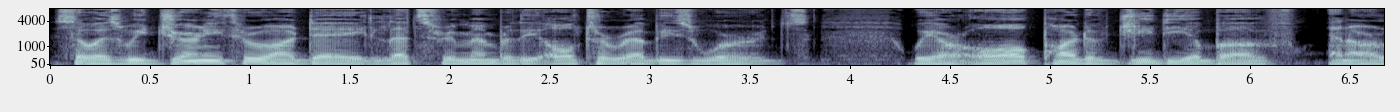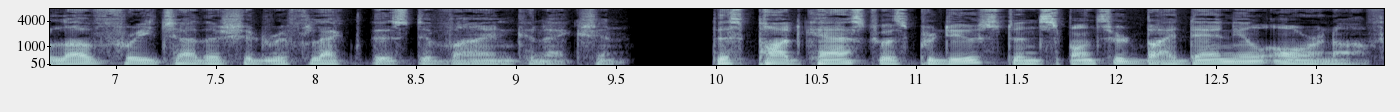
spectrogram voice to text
So as we journey through our day, let's remember the Alter Rebbe's words. We are all part of GD above, and our love for each other should reflect this divine connection. This podcast was produced and sponsored by Daniel Oronoff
